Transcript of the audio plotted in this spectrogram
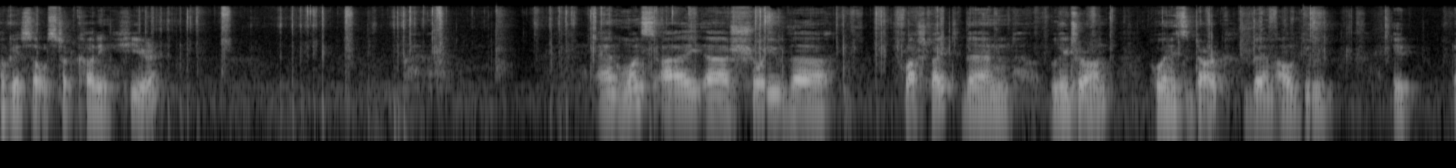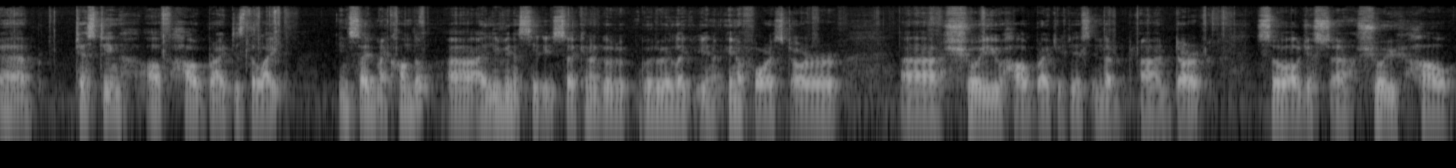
Okay so I'll start cutting here and once I uh, show you the flashlight then later on when it's dark then I'll do a uh, testing of how bright is the light inside my condo. Uh, I live in a city so I cannot go to, go to a, like in, in a forest or uh, show you how bright it is in the uh, dark. So I'll just uh, show you how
